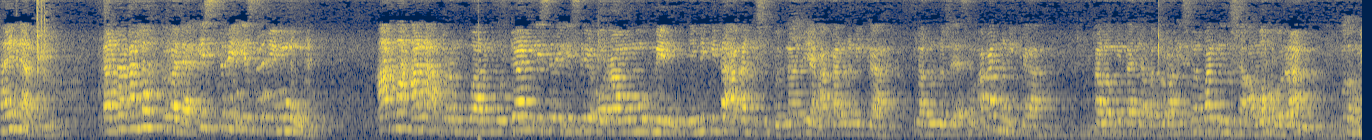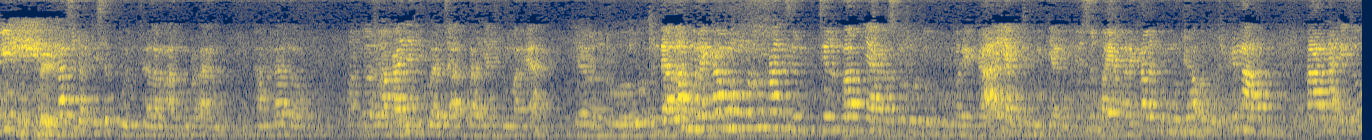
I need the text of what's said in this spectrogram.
Hai Nabi, katakanlah kepada istri-istrimu, anak-anak perempuanmu dan istri-istri orang mukmin. Ini kita akan disebut nanti yang akan menikah. Setelah lulus SMA akan menikah. Kalau kita dapat orang Islam kan insya Allah orang Amin. kita sudah disebut dalam Al-Quran. Hamka toh. Makanya dibaca Al-Qurannya di rumah ya. Hendaklah mereka mengulurkan jil- jilbabnya ke seluruh tubuh mereka yang demikian itu supaya mereka lebih mudah untuk dikenal. Karena itu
